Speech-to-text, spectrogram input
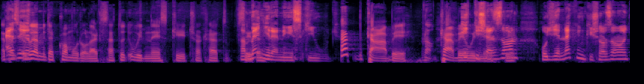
hát ezért... Ez olyan, mint egy kamu Rolex, hát hogy úgy néz ki, csak hát... Na, mennyire néz ki úgy? Hát kb. Na, kb. Itt úgy is néz ez ki. van, hogy ugye nekünk is az van, hogy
